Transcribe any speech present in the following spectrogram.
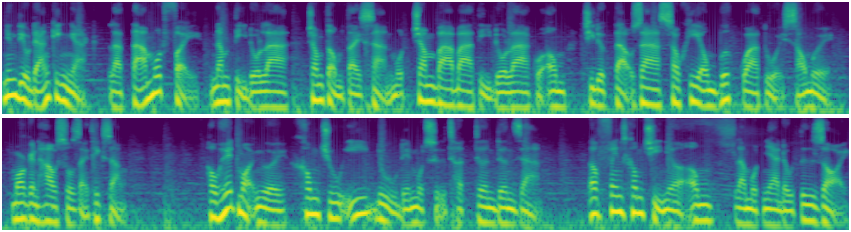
Nhưng điều đáng kinh ngạc là 81,5 tỷ đô la trong tổng tài sản 133 tỷ đô la của ông chỉ được tạo ra sau khi ông bước qua tuổi 60. Morgan Housel giải thích rằng, hầu hết mọi người không chú ý đủ đến một sự thật đơn đơn giản. Dolphins không chỉ nhờ ông là một nhà đầu tư giỏi,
